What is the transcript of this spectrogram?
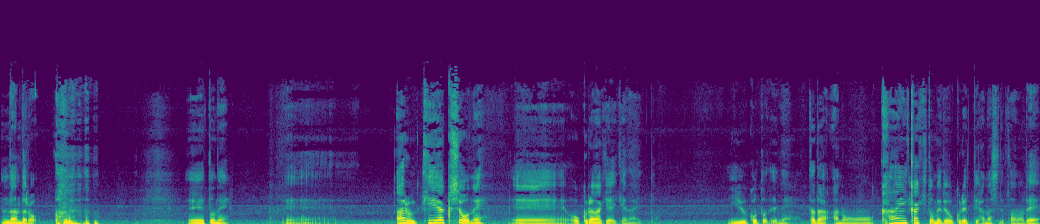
ー、なんだろう。えっとね、えー、ある契約書をね、えー、送らなきゃいけないということでねただあの簡易書き留めで送れって話でたので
